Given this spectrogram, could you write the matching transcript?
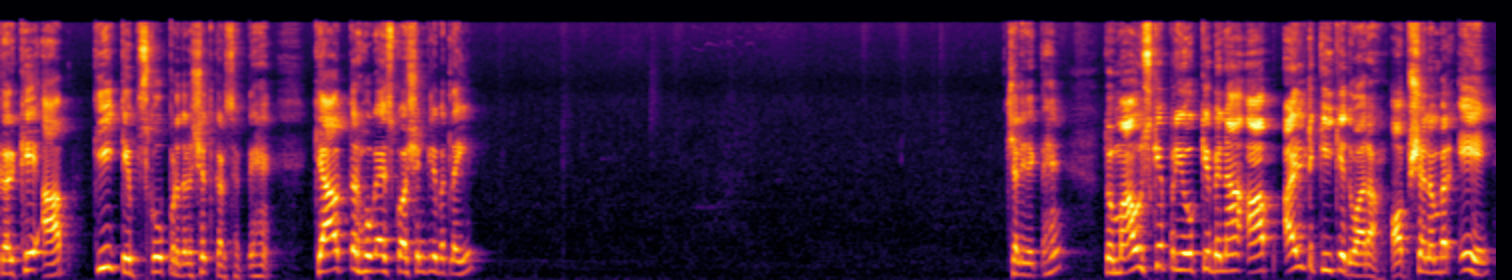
करके आप की टिप्स को प्रदर्शित कर सकते हैं। क्या उत्तर होगा इस क्वेश्चन के लिए बताइए? चलिए देखते हैं। तो माउस के प्रयोग के बिना आप अल्ट की के द्वारा ऑप्शन नंबर ए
